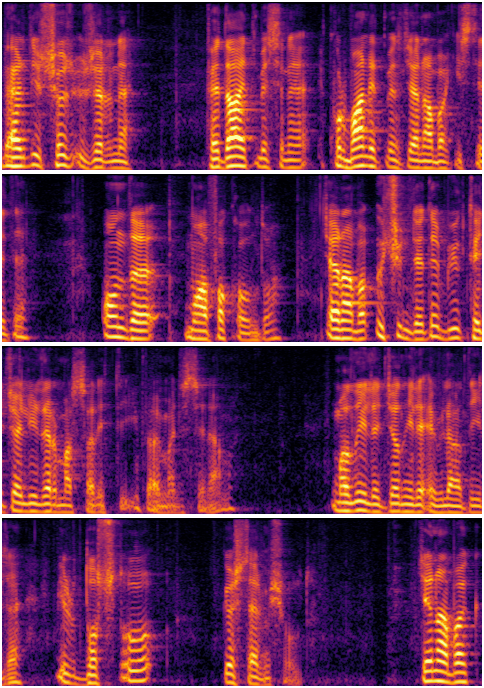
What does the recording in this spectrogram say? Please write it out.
verdiği söz üzerine feda etmesine, kurban etmesini Cenab-ı Hak istedi. Onda muvaffak oldu. Cenab-ı Hak üçünde de büyük tecelliler mazhar etti İbrahim Aleyhisselam'a. Malıyla, canıyla, evladıyla bir dostluğu göstermiş oldu. Cenab-ı Hak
